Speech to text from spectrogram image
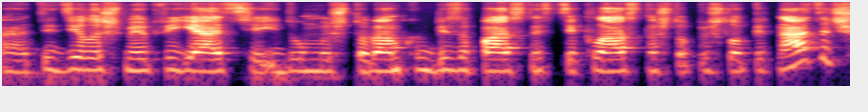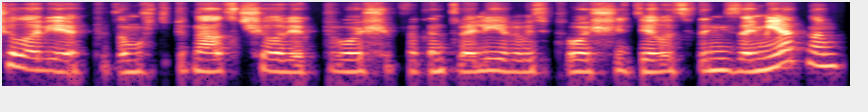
э, ты делаешь мероприятие и думаешь, что в рамках безопасности классно, что пришло 15 человек, потому что 15 человек проще проконтролировать, проще сделать это незаметным,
